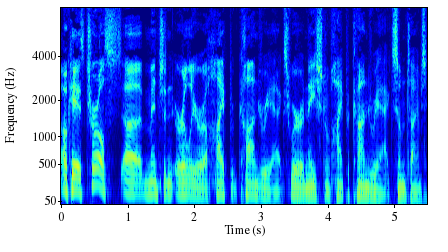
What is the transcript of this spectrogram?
Okay, as Charles uh, mentioned earlier, hypochondriacs. We're a nation of hypochondriacs sometimes.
